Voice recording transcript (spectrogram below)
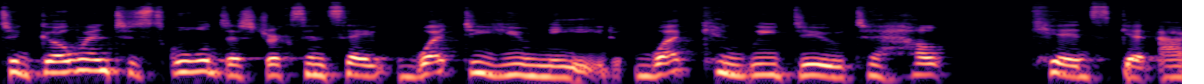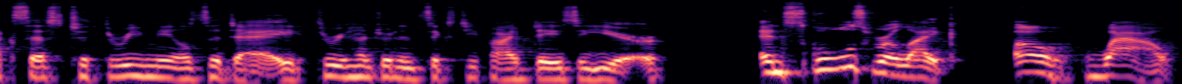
to go into school districts and say, what do you need? What can we do to help kids get access to three meals a day, 365 days a year? And schools were like, oh, wow,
